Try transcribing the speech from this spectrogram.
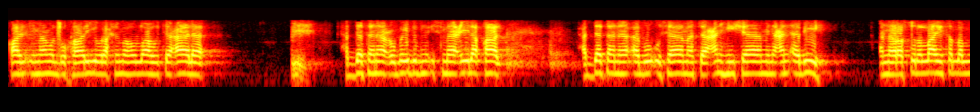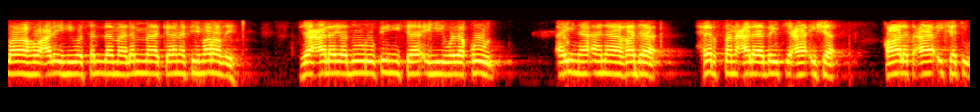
قال الإمام البخاري رحمه الله تعالى حدثنا عبيد بن إسماعيل قال حدثنا أبو أسامة عن هشام عن أبيه أن رسول الله صلى الله عليه وسلم لما كان في مرضه جعل يدور في نسائه ويقول أين أنا غدا حرصا على بيت عائشة؟ قالت عائشة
